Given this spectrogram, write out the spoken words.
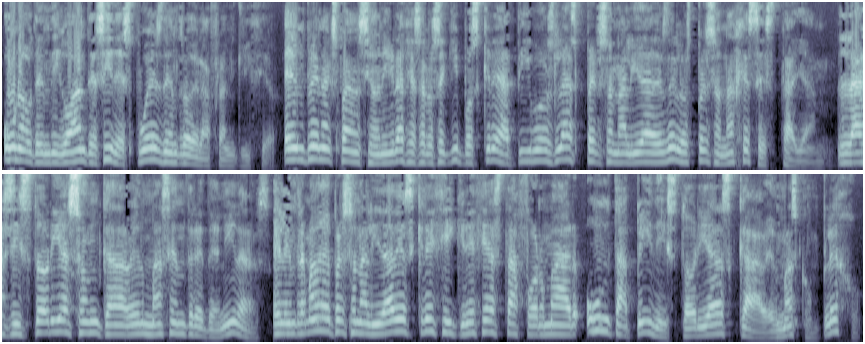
Un auténtico antes y después dentro de la franquicia. En plena expansión y gracias a los equipos creativos, las personalidades de los personajes estallan. Las historias son cada vez más entretenidas. El entramado de personalidades crece y crece hasta formar un tapiz de historias cada vez más complejo.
